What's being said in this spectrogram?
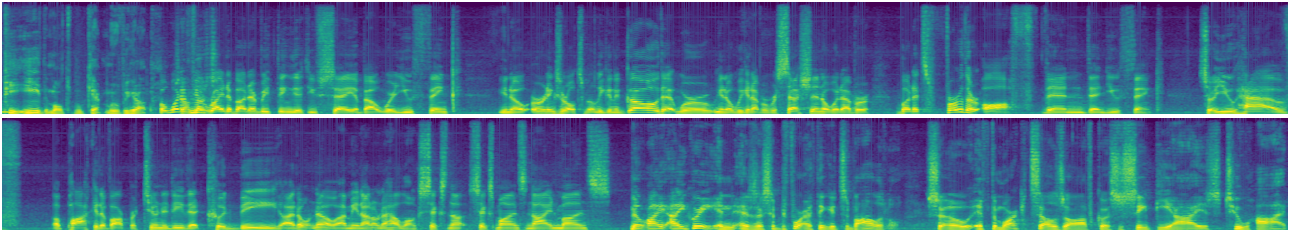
PE, the multiple, kept moving up. But what so if I'm you're not... right about everything that you say about where you think? You know, earnings are ultimately going to go. That we're, you know, we could have a recession or whatever, but it's further off than than you think. So you have a pocket of opportunity that could be, I don't know. I mean, I don't know how long six six months, nine months. No, I, I agree. And as I said before, I think it's volatile. So if the market sells off because the CPI is too hot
